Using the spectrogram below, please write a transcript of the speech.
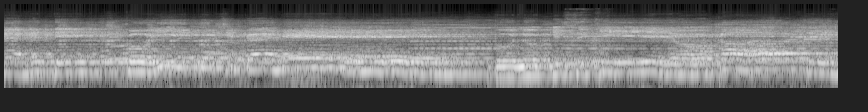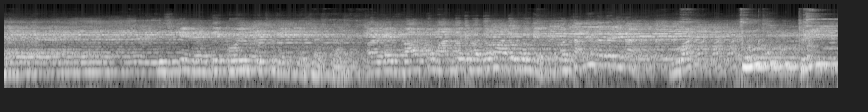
लड़ने की कोई कुछ कहे? बोलो किसकी है? इसके रहते कोई कुछ नहीं कह सकता। और इस बात को मानते तो बताओ मालूम होंगे। और ताली बजा वन टू थ्री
